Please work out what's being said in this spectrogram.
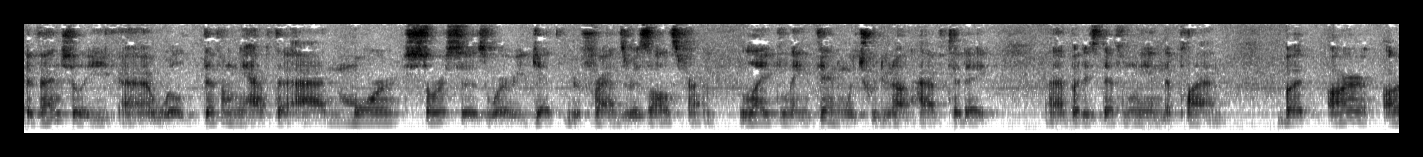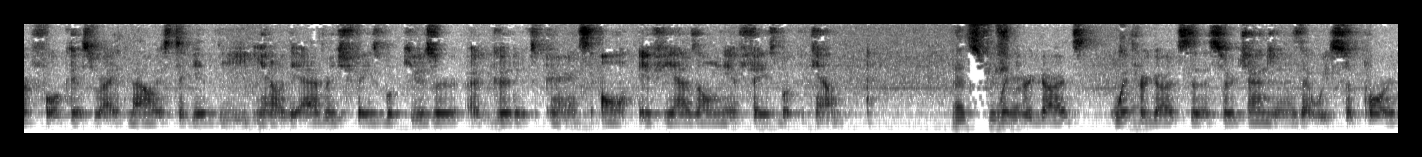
eventually, uh, we'll definitely have to add more sources where we get your friends' results from, like LinkedIn, which we do not have today, uh, but is definitely in the plan. But our our focus right now is to give the you know the average Facebook user a good experience on if he has only a Facebook account. That's for with sure. regards with regards to the search engines that we support.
